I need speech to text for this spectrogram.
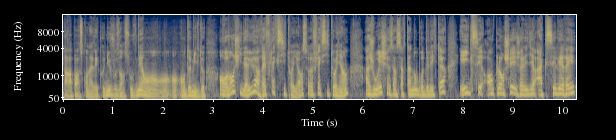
par rapport à ce qu'on avait connu, vous en souvenez, en, en, en 2002. En revanche, il y a eu un réflexe citoyen. Ce réflexe citoyen a joué chez un certain nombre d'électeurs et il s'est enclenché, j'allais dire accéléré,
